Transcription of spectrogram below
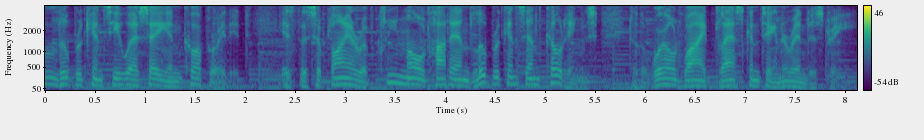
Lubricants USA Incorporated is the supplier of Kleenmold hot end lubricants and coatings to the worldwide glass container industry.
